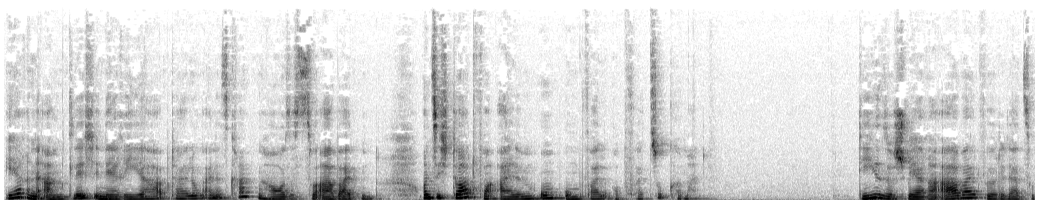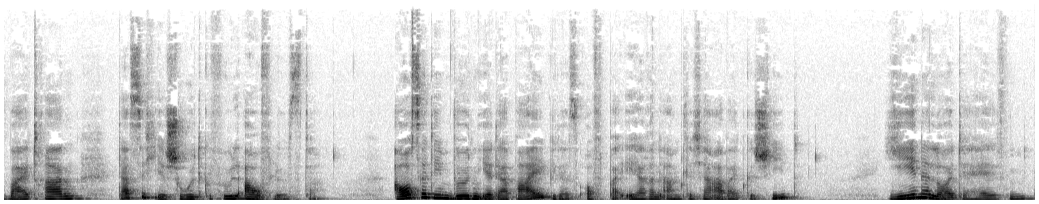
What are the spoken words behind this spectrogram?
ehrenamtlich in der Reha-Abteilung eines Krankenhauses zu arbeiten und sich dort vor allem um Unfallopfer zu kümmern. Diese schwere Arbeit würde dazu beitragen, dass sich ihr Schuldgefühl auflöste. Außerdem würden ihr dabei, wie das oft bei ehrenamtlicher Arbeit geschieht, jene Leute helfen,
